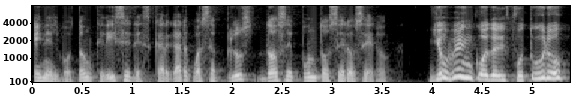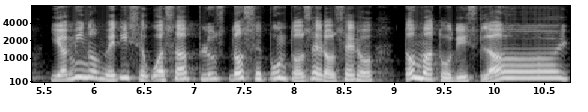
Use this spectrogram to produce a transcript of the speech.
en el botón que dice descargar WhatsApp Plus 12.00. Yo vengo del futuro y a mí no me dice WhatsApp Plus 12.00. Toma tu dislike.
